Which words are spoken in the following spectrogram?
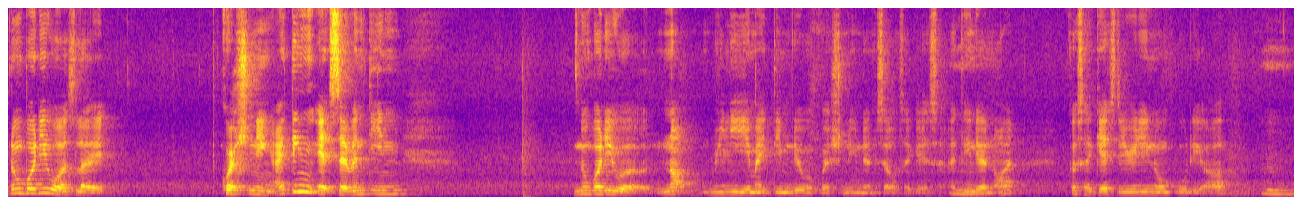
nobody was like questioning. I think at 17 nobody were not really in my team they were questioning themselves I guess I think they're not because I guess they already know who they are Mm.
